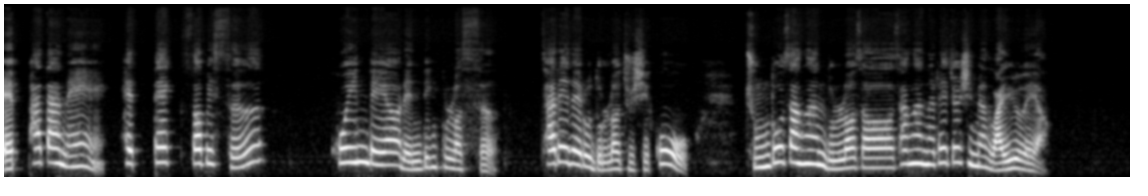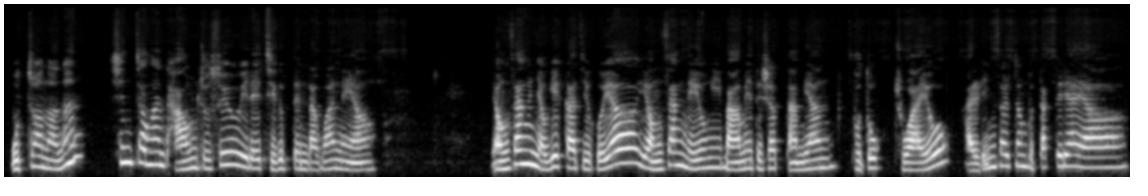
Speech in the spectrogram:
앱 하단에 혜택 서비스 코인 대여 랜딩 플러스 차례대로 눌러주시고 중도 상한 눌러서 상한을 해주시면 완료해요. 5,000원은 신청한 다음 주 수요일에 지급된다고 하네요. 영상은 여기까지고요. 영상 내용이 마음에 드셨다면 구독, 좋아요, 알림 설정 부탁드려요.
